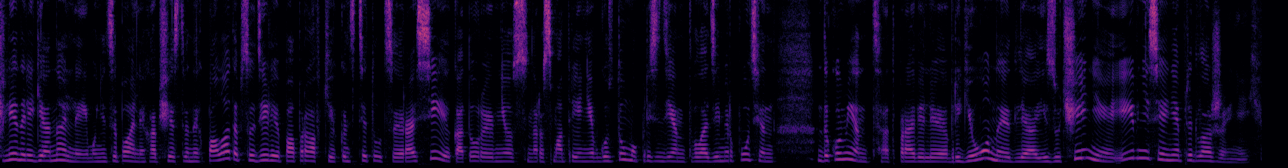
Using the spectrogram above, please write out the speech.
Члены региональной и муниципальных общественных палат обсудили поправки к Конституции России, которые внес на рассмотрение в Госдуму президент Владимир Путин. Документ отправили в регионы для изучения и внесения предложений.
